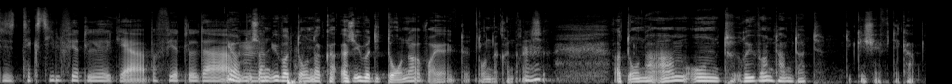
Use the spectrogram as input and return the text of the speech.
dieses Textilviertel, Gerberviertel da. Ja, die sind über Donau, also über die Donau, war ja der Donaukanal, mhm. ein Donauarm und rüber und haben dort die Geschäfte gehabt.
